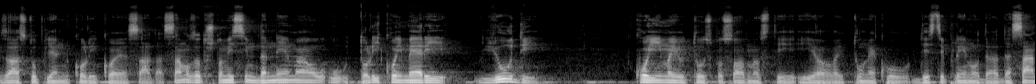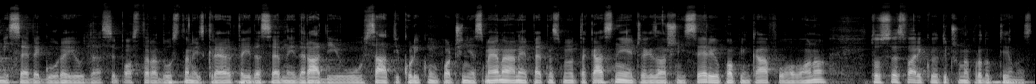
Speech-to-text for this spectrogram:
zastupljen koliko je sada. Samo zato što mislim da nema u, u tolikoj meri ljudi koji imaju tu sposobnost i, i ovaj, tu neku disciplinu da, da sami sebe guraju, da se postara da ustane iz kreveta i da sedne i da radi u sati koliko mu počinje smena, a ne 15 minuta kasnije, čeka završeni seriju, popim kafu, ovo ono. To su sve stvari koje utiču na produktivnost.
